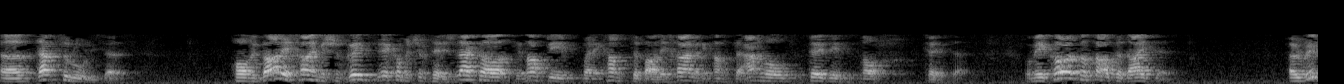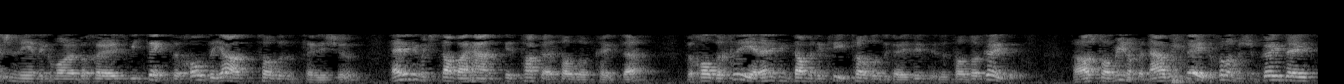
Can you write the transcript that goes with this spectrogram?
uh, that's the rule, he says. Must be when it comes to Bali Chaim, when it comes to animals, Gozes is not Koseh. Originally in the Gemara Bechoros, we think the Chol Diyad told us of Tedishu. Anything which is done by hand is Taka told of Koseh. The Chol Bechli and anything done with the Kli told of the Gozes is a told of Gozes. But now we say the Chol Mishim Gozes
